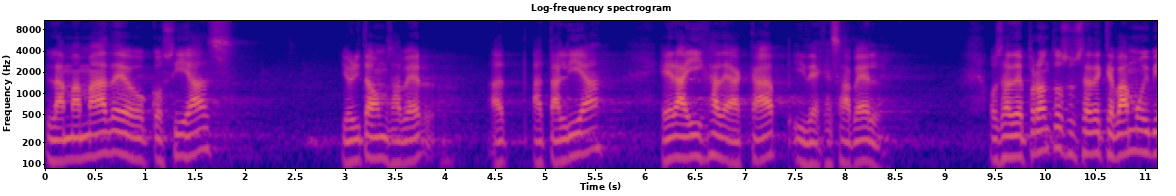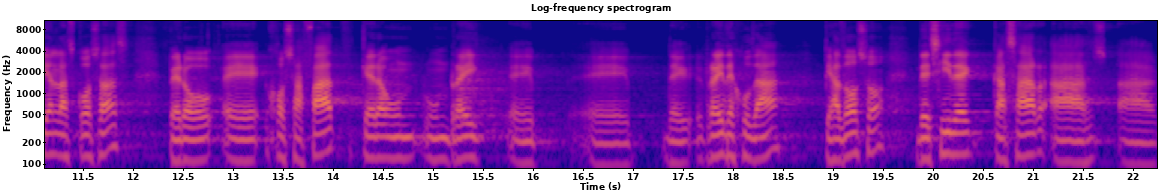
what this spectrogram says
la mamá de Ocosías, y ahorita vamos a ver, Atalía era hija de Acab y de Jezabel. O sea, de pronto sucede que va muy bien las cosas, pero eh, Josafat, que era un, rey, eh, eh, de, rey de Judá, piadoso, decide casar a,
